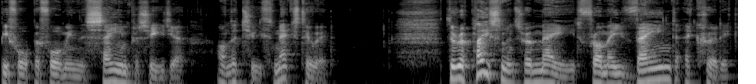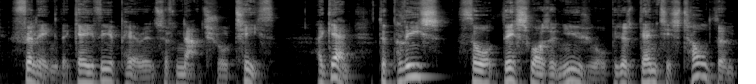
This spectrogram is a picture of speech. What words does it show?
before performing the same procedure on the tooth next to it. The replacements were made from a veined acrylic filling that gave the appearance of natural teeth. Again, the police thought this was unusual because dentists told them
